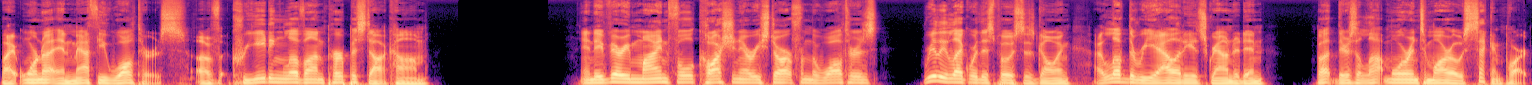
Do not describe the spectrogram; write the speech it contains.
by Orna and Matthew Walters of CreatingLoveOnPurpose.com. And a very mindful, cautionary start from the Walters. Really like where this post is going. I love the reality it's grounded in, but there's a lot more in tomorrow's second part.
